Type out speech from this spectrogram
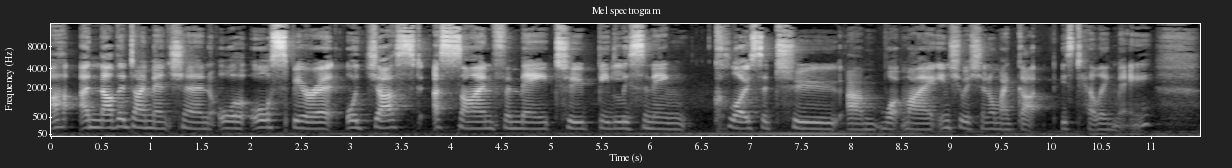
a, another dimension or or spirit or just a sign for me to be listening closer to um, what my intuition or my gut is telling me.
